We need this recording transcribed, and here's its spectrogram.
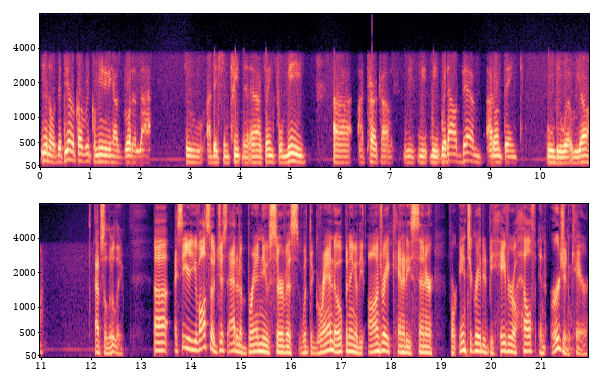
you know, the peer recovery community has brought a lot to addiction treatment, and I think for me, uh, at Tuerk House, we, we, we, without them, I don't think we'll be where we are. Absolutely. Uh, I see you've also just added a brand new service with the grand opening of the Andre Kennedy Center for Integrated Behavioral Health and Urgent Care.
